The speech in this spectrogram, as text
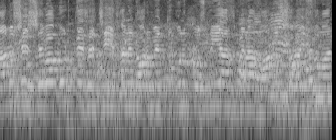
মানুষের সেবা করতে এসেছি এখানে ধর্মের তো কোনো প্রশ্নই আসবে না মানুষ সবাই সমান।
